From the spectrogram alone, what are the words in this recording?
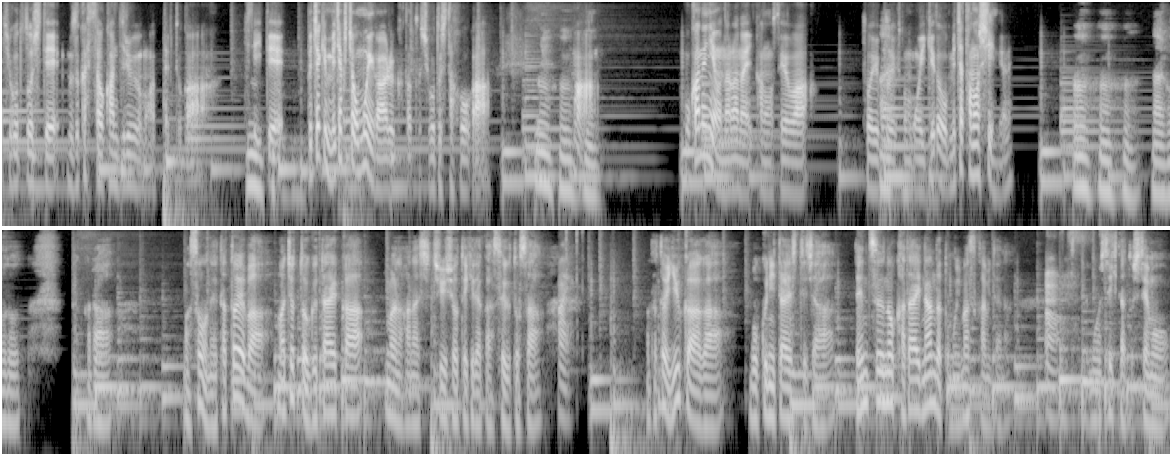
仕事として難しさを感じる部分もあったりとかしていて、ぶっちゃけめちゃくちゃ思いがある方と仕事した方が、まあ、お金にはならない可能性は、そういうプロジェクトも多いけど、めっちゃ楽しいんだよね。うんうんうん。なるほど。だから、まあそうね。例えば、まあちょっと具体化、今の話、抽象的だからするとさ、はい。まあ例えば湯川が僕に対してじゃあ、電通の課題なんだと思いますかみたいなうん。質問してきたとしても、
